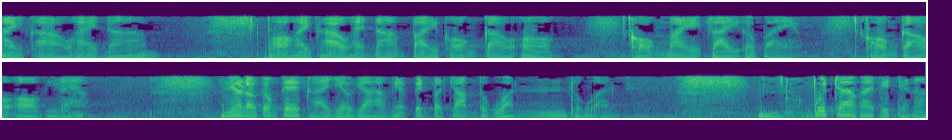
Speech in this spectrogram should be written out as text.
ให้ข้าวให้น้ำพอให้ข้าวให้น้ำไปของเก่าออก ของใหม่ใส่เข้าไป ของเก่าออกอีกแล้ว เนี่ยเราต้องแก้ไขเยียวยาเนี่ยเป็นประจำทุกวันทุกวันพุทธเจ้าให้พิจารณา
